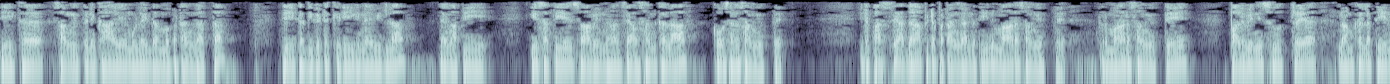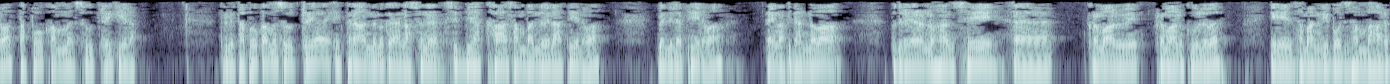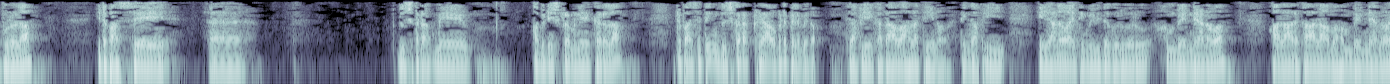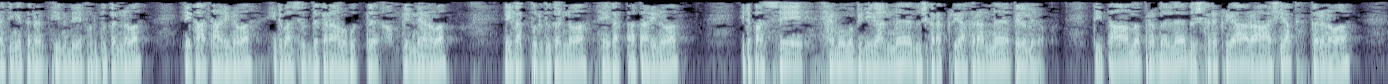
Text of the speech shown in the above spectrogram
ඒක සංයුත්ත නිකායේ මුල ඉඳන්ම පටන් ගත්තා. ඒක දිගට කෙරීගෙන ඇවිල්ලා දැන් අපි මේ සතියේ ස්වාමීන් වහන්සේ අවසන් කළා කෝසල සංයුත්තේ. ඊට පස්සේ අද අපිට පටන් ගන්න තියෙන මාර සංයුත්තය. ප්‍රමාර සංයුත්තේ පළවෙනි සූත්‍රය නම් කරලා තියෙනවා තපෝ කම්ම සූත්‍රය කියලා. ඒතර මේ තපෝකම්ම සූත්‍රය එක්තරා අන්දමක ලස්සන සිද්ධියක් හා සම්බන්ධ වෙලා තියෙනවා. බැඳිලා තියෙනවා. දැන් අපි දන්නවා බුදුරජාණන් වහන්සේ ක්‍රමානුවේ ක්‍රමානුකූලව ඒ සමන්ගේ බෝධි සම්භාර පුරලා ඊට පස්සේ දුෂ්කර මේ අභිනිෂ්ක්‍රමණය කරලා ඊට පස්සේ තින් දුෂ්කර ක්‍රියාවකට පෙළඹෙනවා. ඉතින් අපි මේ කතාව අහලා තියෙනවා. ඉතින් අපි ඒ යනවා. ඉතින් විවිධ ගුරුවරු හම්බෙන්න යනවා. ආලාර කාලාම හම්බෙන්න යනවා. ඉතින් එතන තියෙන දේ පුරුදු කරනවා. ඒක අතාරිනවා. ඊට පස්සේ උද්ද කරාම පුත්ත හම්බෙන්න යනවා. ඒකත් පුරුදු කරනවා. ඒකත් අතාරිනවා. ඊට පස්සේ හැමෝම පිළිගන්න දුෂ්කර ක්‍රියා කරන්න පෙළඹෙනවා. ඉතාම ප්‍රබල දුෂ්කර ක්‍රියා රාශියක් කරනවා.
